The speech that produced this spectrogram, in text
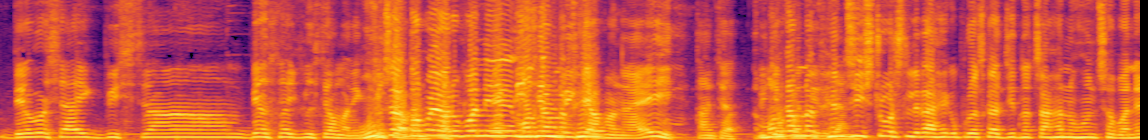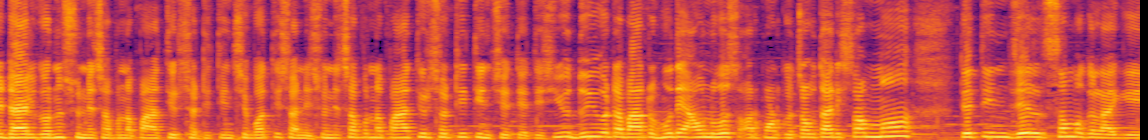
व्यावसायिक विश्राम व्यावसायिक विश्राम भनेको हुन्छ। तपाईँहरू पनि मनोकामना है मनकामना फेन्सी। स्टोर्सले राखेको पुरस्कार जित्न चाहनुहुन्छ भने डायल गर्नु शून्य छपन्न पाँच त्रिसठी तिन सय बत्तिस अनि शून्य छपन्न पाँच त्रिसठी तिन सय तेत्तिस यो दुईवटा बाटो हुँदै आउनुहोस् अर्पणको चौतारीसम्म त्यति जेलसम्मको लागि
